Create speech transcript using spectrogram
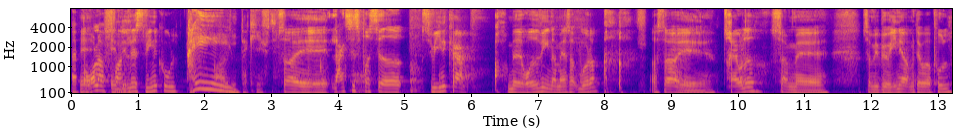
A ball of En fun. lille svinekugle. Ej. Da kæft. Så øh, langtidspresseret svinekam med rødvin og masser af urter. Og så øh, trævlet, som, øh, som vi blev enige om, det var pull,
